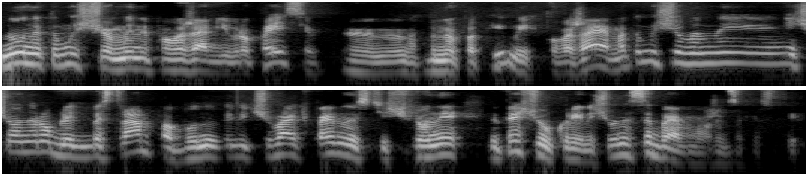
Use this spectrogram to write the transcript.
Ну не тому, що ми не поважаємо європейців, е, ну, навпаки, ми їх поважаємо, а тому, що вони нічого не роблять без Трампа, бо вони відчувають впевненості, що вони не те, що Україна, що вони себе можуть захистити.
